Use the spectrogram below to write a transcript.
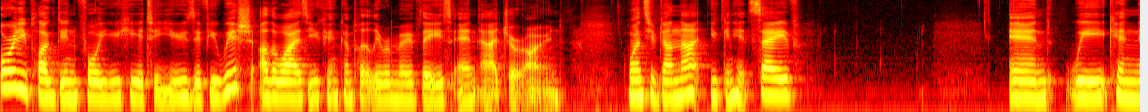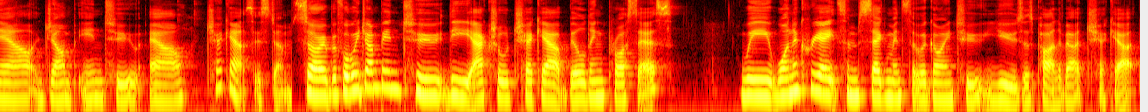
already plugged in for you here to use if you wish. Otherwise, you can completely remove these and add your own. Once you've done that, you can hit save. And we can now jump into our checkout system. So before we jump into the actual checkout building process, we want to create some segments that we're going to use as part of our checkout.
